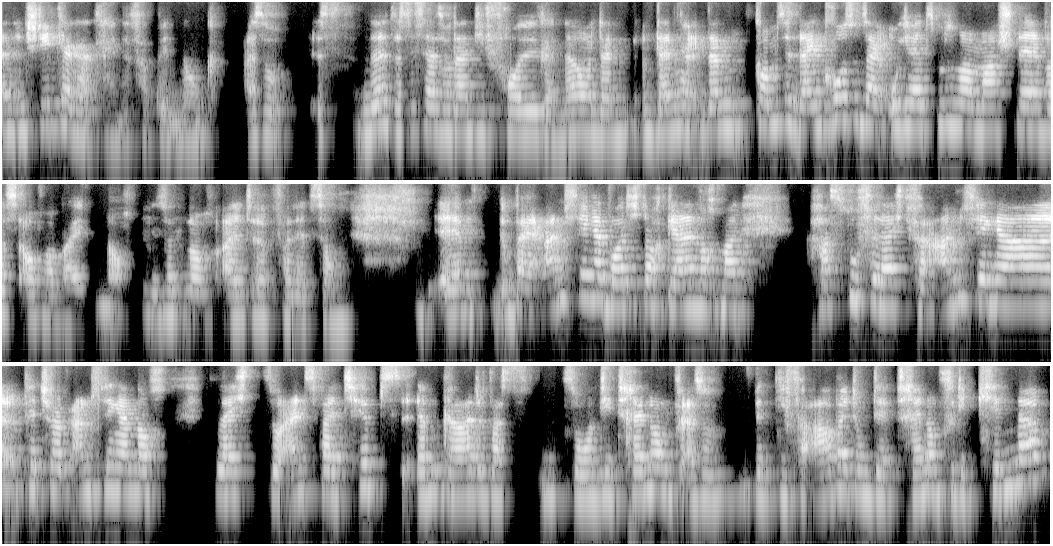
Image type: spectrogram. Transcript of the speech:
dann entsteht ja gar keine Verbindung. Also ist, ne, das ist ja so dann die Folge. Ne? Und dann, und dann, dann kommst du in deinen Kurs und sagst, oh ja, jetzt müssen wir mal schnell was aufarbeiten noch. Hier sind noch alte Verletzungen. Ähm, bei Anfängern wollte ich doch gerne noch mal Hast du vielleicht für Anfänger, Patchwork-Anfänger noch vielleicht so ein, zwei Tipps, ähm, gerade was so die Trennung, also die Verarbeitung der Trennung für die Kinder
